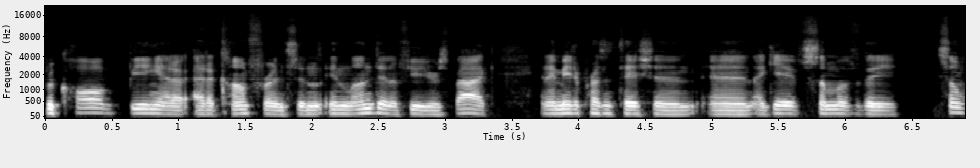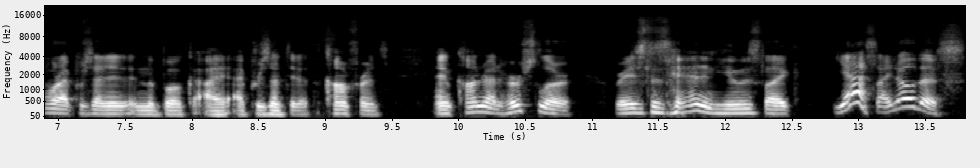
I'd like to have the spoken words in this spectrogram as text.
recall being at a, at a conference in, in London a few years back, and I made a presentation, and I gave some of the some of what I presented in the book I, I presented at the conference, and Konrad Hirschler raised his hand and he was like, "Yes, I know this."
